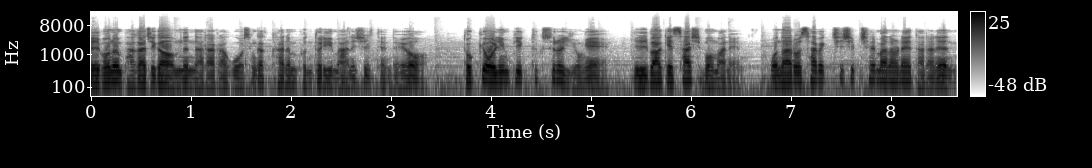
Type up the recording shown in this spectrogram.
일본은 바가지가 없는 나라라고 생각하는 분들이 많으실 텐데요. 도쿄올림픽 특수를 이용해 1박에 45만엔, 원화로 477만원에 달하는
